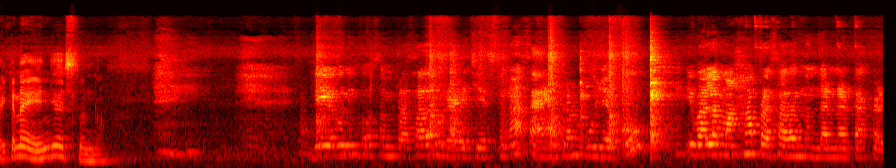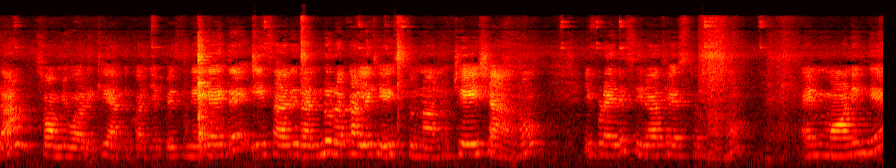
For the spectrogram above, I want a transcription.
పైకనా ఏం చేస్తున్నావు? దేవుని కోసం ప్రసాదం రెడీ చేస్తున్నా సాయంత్రం పూజకు. ఇవాళ మహాప్రసాదం ఉందన్నట్టు అక్కడ స్వామివారికి అందుకని చెప్పేసి నేనైతే ఈసారి రెండు రకాలే చేస్తున్నాను చేశాను. ఇప్పుడైతే సిరా చేస్తున్నాను. అండ్ మార్నింగే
